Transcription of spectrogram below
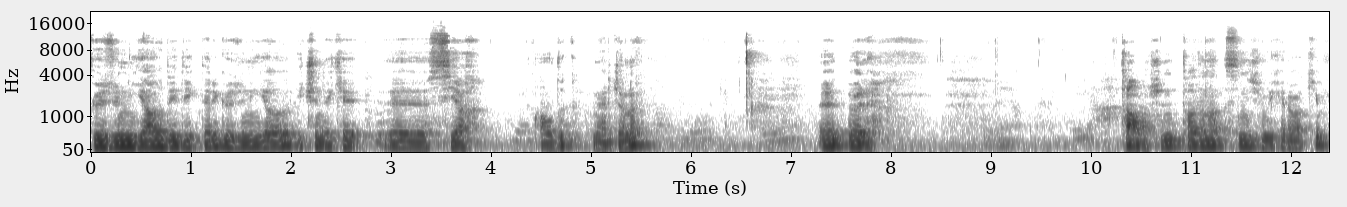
gözün yağı dedikleri gözünün yağı içindeki e, siyah aldık mercanı. Evet böyle. Tamam şimdi tadına sizin için bir kere bakayım.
